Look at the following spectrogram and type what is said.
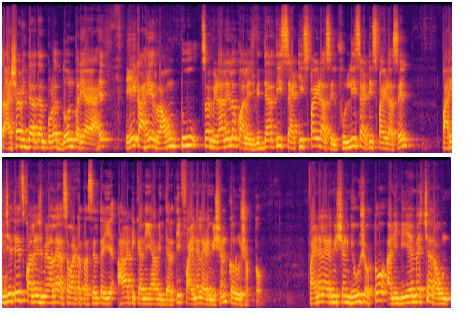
तर अशा विद्यार्थ्यांपुढे दोन पर्याय आहेत. एक आहे राऊंड टूचं मिळालेलं कॉलेज विद्यार्थी सॅटिस्फाईड असेल फुल्ली सॅटिस्फाईड असेल पाहिजे तेच कॉलेज मिळालंय असं वाटत असेल तर हा ठिकाणी हा विद्यार्थी फायनल ऍडमिशन करू शकतो. फायनल ऍडमिशन घेऊ शकतो आणि बी एम एसच्या राऊंड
